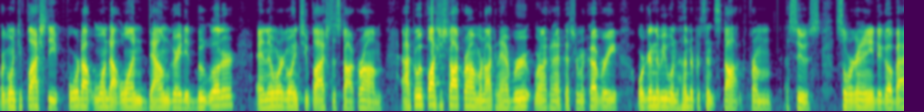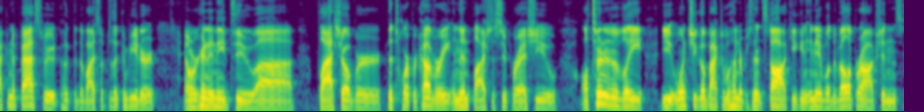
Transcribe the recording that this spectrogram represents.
we're going to flash the 4.1.1 downgraded bootloader, and then we're going to flash the stock ROM. After we flash the stock ROM, we're not going to have root, we're not going to have custom recovery, we're going to be 100% stock from ASUS. So we're going to need to go back into fastboot, hook the device up to the computer, and we're going to need to uh, flash over the TWRP recovery and then flash the SuperSU. Alternatively, you, once you go back to 100% stock, you can enable developer options,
